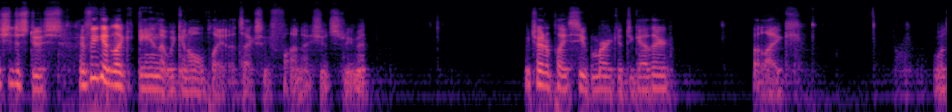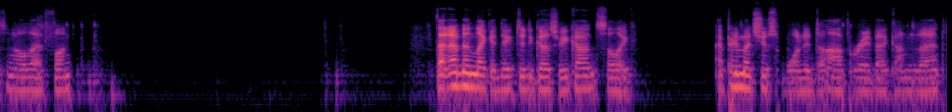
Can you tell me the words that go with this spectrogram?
I should just do if we get like a game that we can all play that's actually fun. I should stream it. We tried to play Supermarket together, but like, wasn't all that fun. that I've been like addicted to Ghost Recon, so like I pretty much just wanted to hop right back onto that.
